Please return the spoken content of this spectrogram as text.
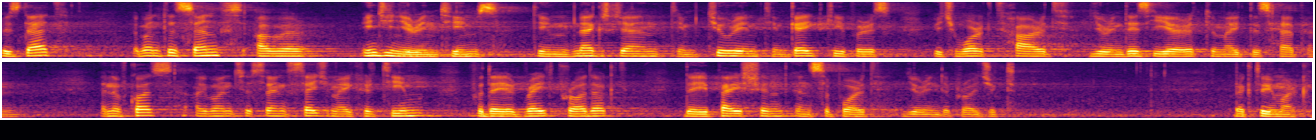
With that, I want to thank our engineering teams, Team NextGen, Team Turing, Team Gatekeepers, which worked hard during this year to make this happen. And of course, I want to thank SageMaker team for their great product, their patience and support during the project. Back to you, Mark.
